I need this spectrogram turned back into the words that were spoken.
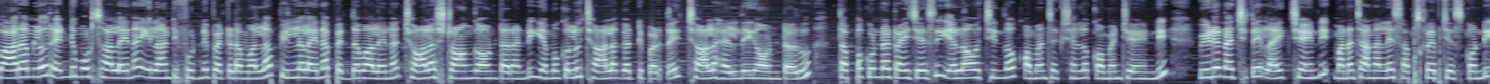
వారంలో రెండు మూడు సార్లు అయినా ఇలాంటి ఫుడ్ని పెట్టడం వల్ల పిల్లలైనా పెద్దవాళ్ళైనా చాలా స్ట్రాంగ్గా ఉంటారండి. ఎముకలు చాలా గట్టి పడతాయి చాలా హెల్తీగా ఉంటారు. తప్పకుండా ట్రై చేసి ఎలా వచ్చిందో కామెంట్ సెక్షన్లో కామెంట్ చేయండి. వీడియో నచ్చితే లైక్ చేయండి మన ఛానల్ని సబ్స్క్రైబ్ చేసుకోండి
